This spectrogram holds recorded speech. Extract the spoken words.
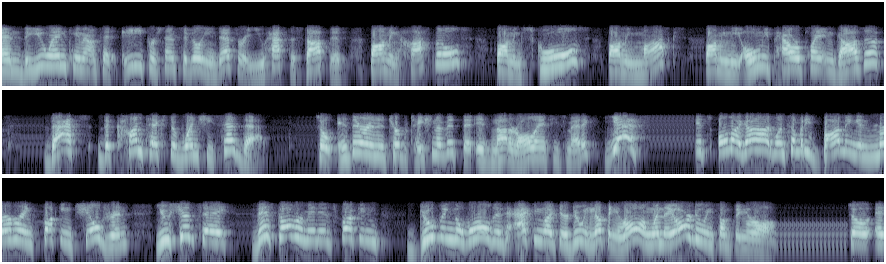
and the UN came out and said 80% civilian death rate. You have to stop this. Bombing hospitals, bombing schools, bombing mosques bombing the only power plant in Gaza, that's the context of when she said that. So is there an interpretation of it that is not at all anti Semitic? Yes! It's, oh my God, when somebody's bombing and murdering fucking children, you should say, this government is fucking duping the world into acting like they're doing nothing wrong when they are doing something wrong. So uh,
